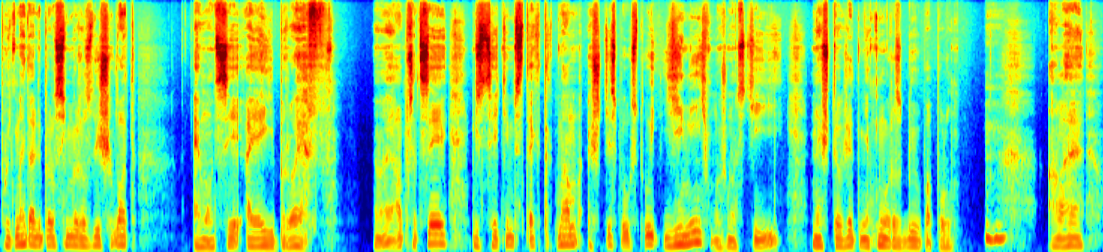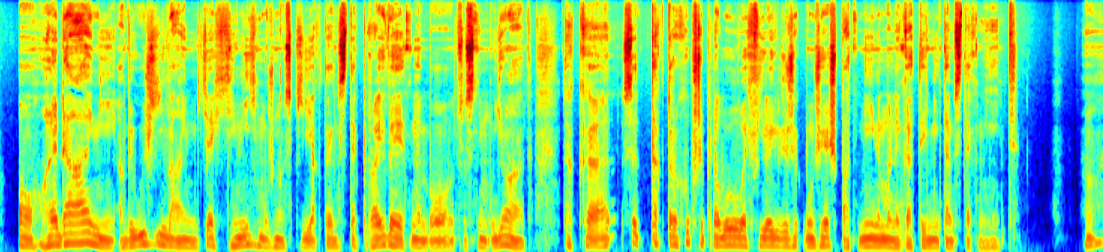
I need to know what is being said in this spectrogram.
pojďme tady prosím rozlišovat emoci a její projev. No já přeci, když cítím vztek, tak mám ještě spoustu jiných možností, než to, že někomu rozbiju papulu. Mm-hmm. Ale o hledání a využívání těch jiných možností, jak ten vztek projevit nebo co s ním udělat, tak eh, se tak trochu připravuju ve chvíli, kdy řeknu, že je špatný nebo negativní ten vztek mít. No,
